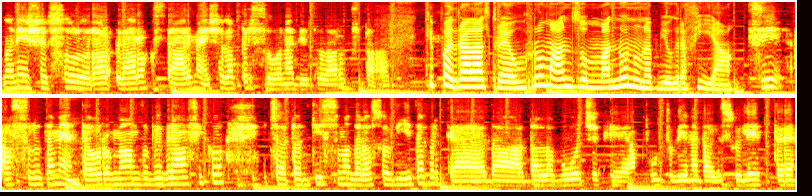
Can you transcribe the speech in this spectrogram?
non esce solo la, la rockstar ma esce la persona dietro la rockstar. Che poi tra l'altro è un romanzo ma non una biografia. Sì, assolutamente, è un romanzo biografico, c'è tantissimo della sua vita perché da, dalla voce che appunto viene dalle sue lettere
